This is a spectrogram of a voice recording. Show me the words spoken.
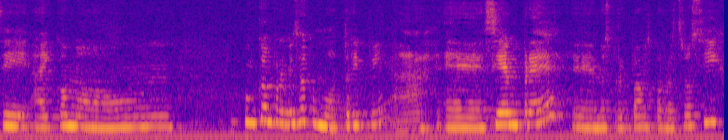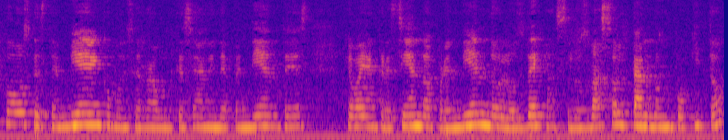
Sí, hay como un, un compromiso como triple. Ah, eh, siempre eh, nos preocupamos por nuestros hijos, que estén bien, como dice Raúl, que sean independientes, que vayan creciendo, aprendiendo, los dejas, los vas soltando un poquito.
